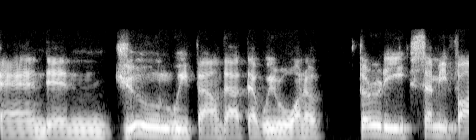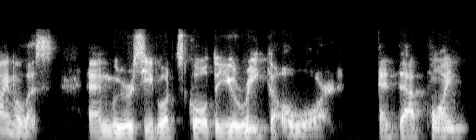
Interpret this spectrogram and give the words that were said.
And in June, we found out that we were one of 30 semifinalists and we received what's called the Eureka Award. At that point,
